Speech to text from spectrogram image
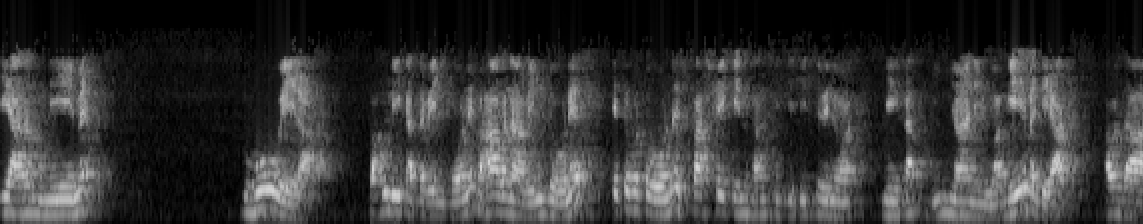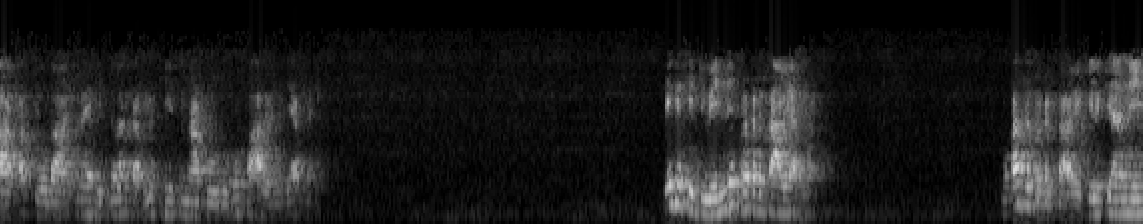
ඒ අරමුණේම බොහෝ වේලා බහුලීගත වෙන්න ඕනේ භාවනා වෙන්න ඕනේ එතකොට ඕන ස්පර්ශය කියන සංසිද්ධිය සිද්ධ වෙනවා. මේකත් විඥානයේ වගේම දෙයක්. අවදාකත් යෝගාචරය හිතලා කරන චේතනාපූර්වක පාර වෙන දෙයක් නෙවෙයි. මේක සිද්ධ වෙන්නේ ප්‍රකටතාවයක් මොකද්ද ප්‍රකටතාවය කියලා කියන්නේ?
